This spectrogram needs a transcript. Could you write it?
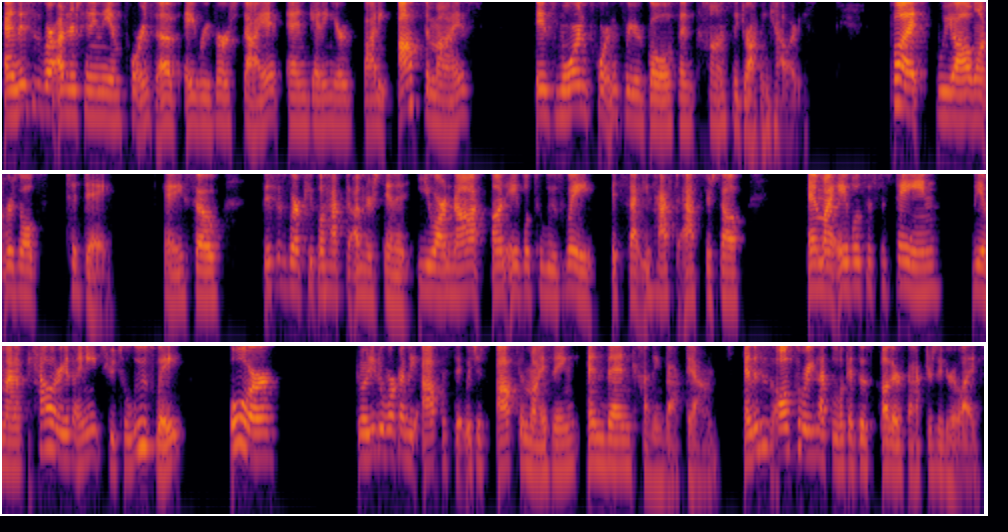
And this is where understanding the importance of a reverse diet and getting your body optimized is more important for your goals than constantly dropping calories. But we all want results today. Okay. So this is where people have to understand that you are not unable to lose weight. It's that you have to ask yourself, am I able to sustain the amount of calories I need to to lose weight? Or do I need to work on the opposite, which is optimizing and then cutting back down? And this is also where you have to look at those other factors of your life.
